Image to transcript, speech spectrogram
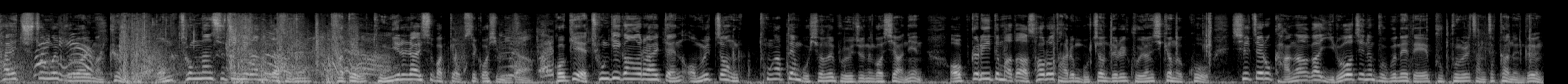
타의 추종을 불허할 만큼 엄청난 수준이라는 것에는 다들 동의를 할 수밖에 없을 것입니다. 거기에 총기 강화를 할 땐 어물쩡 통합된 모션을 보여주는 것이 아닌 업그레이드마다 서로 다른 모션들을 구현시켜 놓고 실제로 강화가 이루어지는 부분에 대해 부품을 장착하는 등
